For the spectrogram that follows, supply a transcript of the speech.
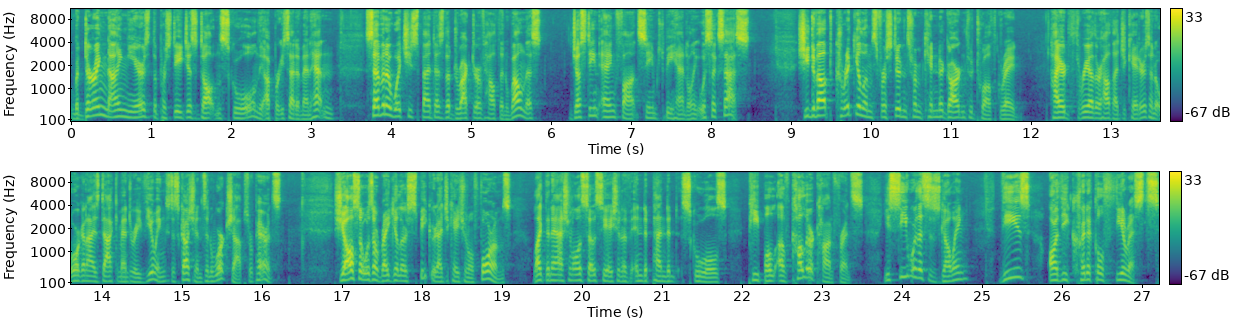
But during nine years at the prestigious Dalton School in the Upper East Side of Manhattan, seven of which he spent as the director of health and wellness, Justine Ang Fonte seemed to be handling it with success. She developed curriculums for students from kindergarten through 12th grade, hired three other health educators, and organized documentary viewings, discussions, and workshops for parents. She also was a regular speaker at educational forums, like the National Association of Independent Schools People of Color Conference. You see where this is going? These are the critical theorists.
